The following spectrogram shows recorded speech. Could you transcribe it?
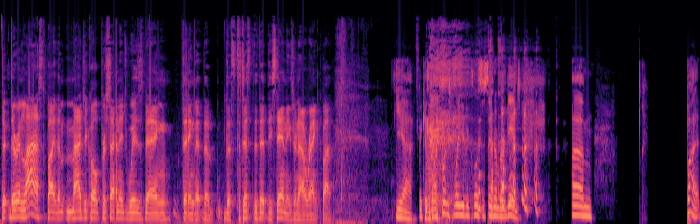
they're, they're in, last by the magical percentage whiz bang thing that the the statistic that the standings are now ranked by. Yeah, because no one's played even close to the same number of games. Um, but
